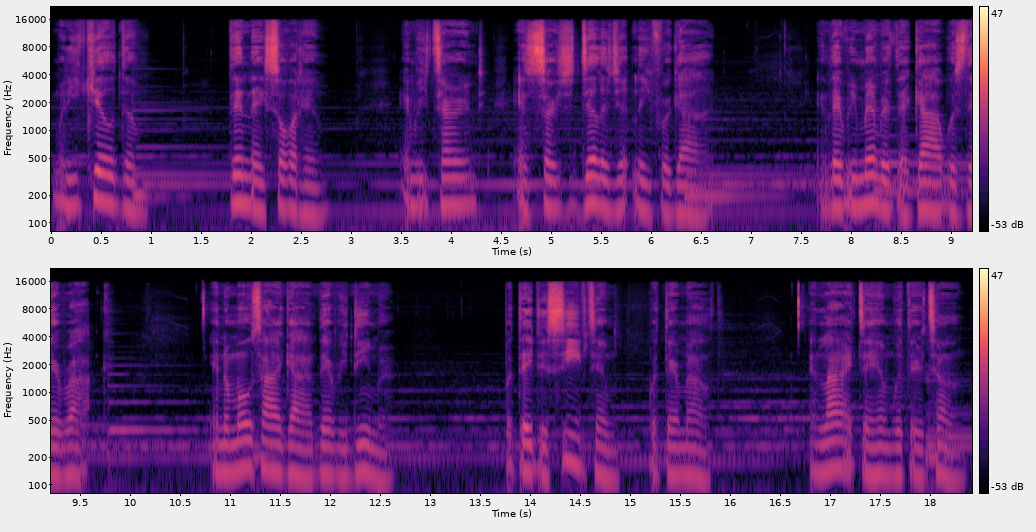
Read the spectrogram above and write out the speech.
When he killed them, then they sought him and returned and searched diligently for God. And they remembered that God was their rock and the Most High God their Redeemer. But they deceived him with their mouth and lied to him with their tongue.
